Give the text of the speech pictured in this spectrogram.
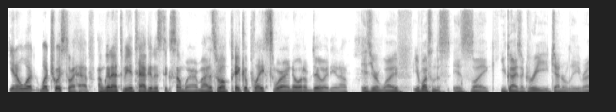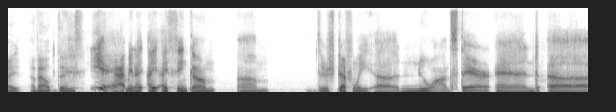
you know what what choice do I have? I'm going to have to be antagonistic somewhere. I might as well pick a place where I know what I'm doing, you know. Is your wife your wife's on this is like you guys agree generally, right? About things? Yeah, I mean I I, I think um um there's definitely uh nuance there and uh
